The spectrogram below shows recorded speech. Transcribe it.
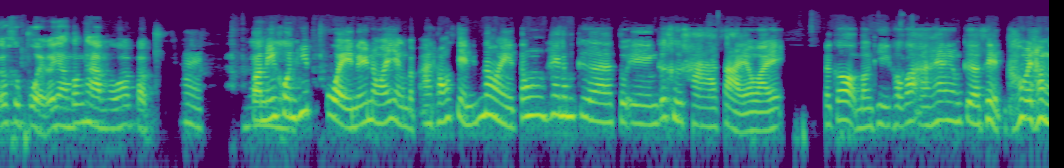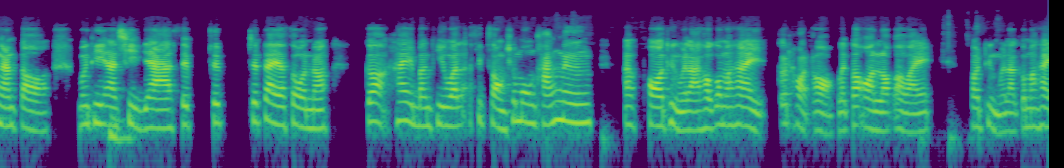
ก็คือป่วยก็ยังต้องทำเพราะว่าแบบใช่ตอนนี้คนที่ป่วยน้อยๆ อย่างแบบอะท้องเสียนิดหน่อย ต้องให้น้ำเกลือตัวเองก็คือคาสายเอาไว้ แล้วก็บางทีเขาก็อะให้น้ำเกลือเสร็จก็ไปทำงานต่อ บางทีอาฉีดยา Cef Cef Ceftriaxone เนาะก็ให้บางทีวันละสิบสองชั่วโมงครั้งหนึ่งอะพอถึงเวลาเขาก็มาให้ก็ถอดออกแล้วก็ออนล็อกเอาไว้ พอถึงเวลาก็มาให้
